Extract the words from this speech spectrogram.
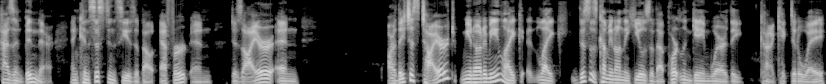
hasn't been there. And consistency is about effort and desire and are they just tired? You know what I mean? Like like this is coming on the heels of that Portland game where they kind of kicked it away,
